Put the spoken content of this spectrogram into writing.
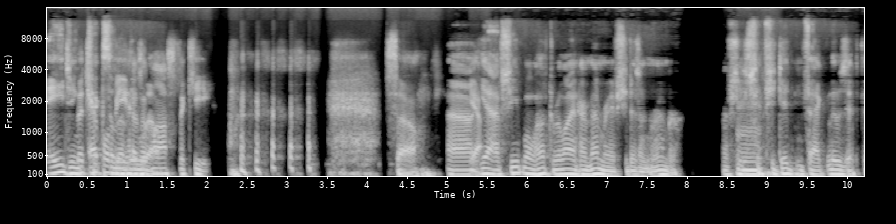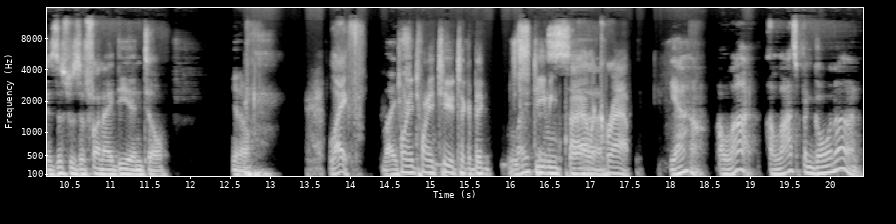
aging the Triple B hasn't well. lost the key. so, Uh, Yeah. yeah. if she will have to rely on her memory if she doesn't remember, or if she Mm. if she did in fact lose it, because this was a fun idea until you know life life. 2022 took a big Life steaming is, pile uh, of crap. Yeah, a lot, a lot's been going on.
